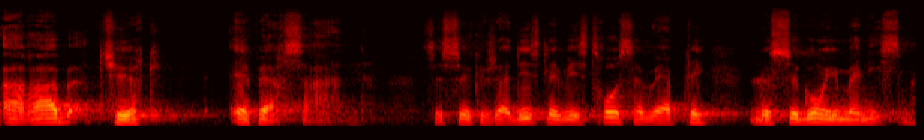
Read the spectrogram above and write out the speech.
arabes, turques et persanes. C'est ce que jadis Lévi-Strauss avait appelé le second humanisme.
